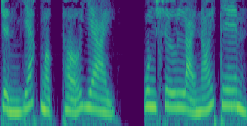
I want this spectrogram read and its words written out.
Trình giác mật thở dài, quân sư lại nói thêm.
